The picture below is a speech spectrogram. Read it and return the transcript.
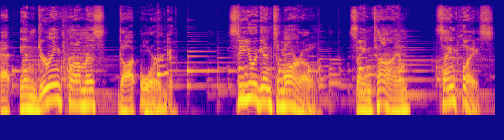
at enduringpromise.org. See you again tomorrow, same time, same place.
